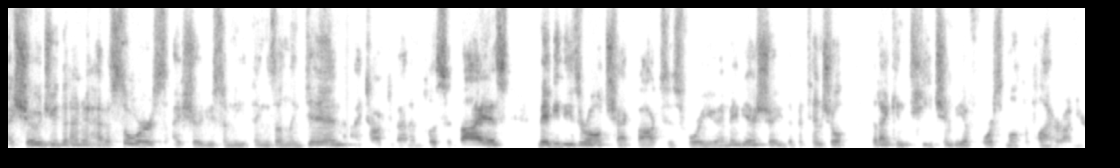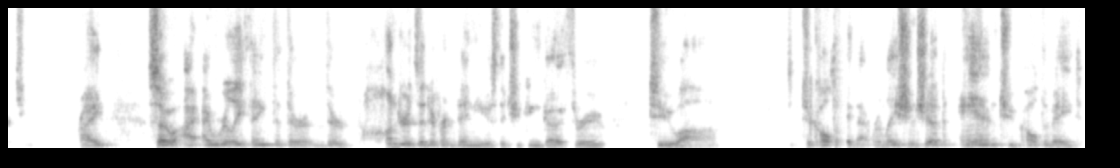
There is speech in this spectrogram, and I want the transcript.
I showed you that I know how to source. I showed you some neat things on LinkedIn. I talked about implicit bias. Maybe these are all check boxes for you. And maybe I show you the potential that I can teach and be a force multiplier on your team, right? So I, I really think that there, there are hundreds of different venues that you can go through to uh, to cultivate that relationship and to cultivate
